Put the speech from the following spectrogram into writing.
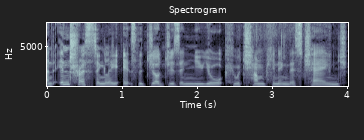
And interestingly, it's the judges in New York who are championing this change.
